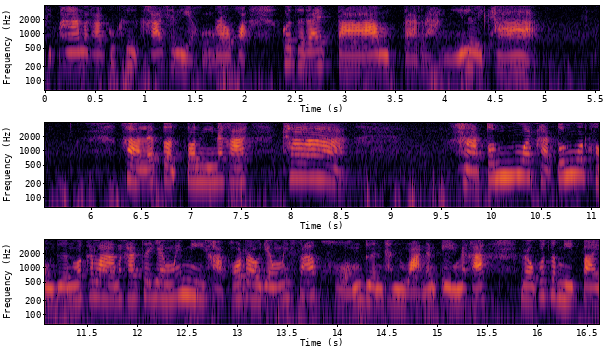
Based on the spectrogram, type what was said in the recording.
55 นะคะ ก็คือค่าเฉลี่ยของเราค่ะ ก็จะได้ตามตารางนี้เลยค่ะ ค่ะ และตอนตอนนี้นะคะ ถ้า หาต้นงวดค่ะ ต้นงวดของเดือนมกรานะคะ จะยังไม่มีค่ะ เพราะเรายังไม่ทราบของเดือนธันวานั่นเองนะคะ เราก็จะมีปลาย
